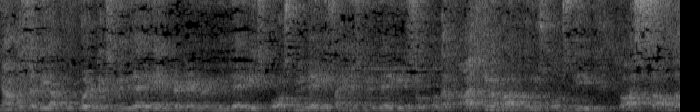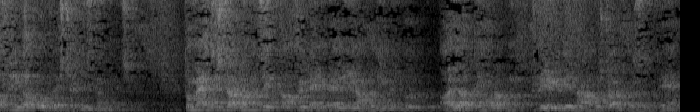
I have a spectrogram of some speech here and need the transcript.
यहाँ पे सभी आपको पॉलिटिक्स मिल जाएगी एंटरटेनमेंट मिल जाएगी स्पोर्ट्स मिल जाएगी फाइनेंस मिल जाएगी। सो अगर आज की मैं बात करूँ स्पोर्ट्स की तो आज साउथ अफ्रीका और वेस्ट इंडीज का मैच है। तो मैच स्टार्ट होने से काफ़ी टाइम पहले यहाँ पर इवेंट आ जाते हैं और अपनी ट्रेड लेना आप स्टार्ट कर सकते हैं।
